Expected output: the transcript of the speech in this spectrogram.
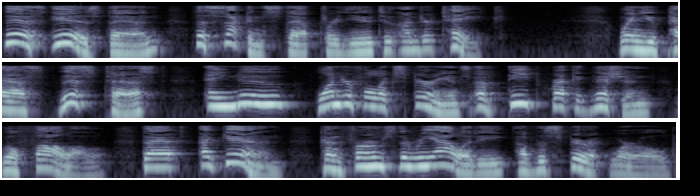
This is, then, the second step for you to undertake. When you pass this test, a new, wonderful experience of deep recognition will follow that, again, confirms the reality of the spirit world.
